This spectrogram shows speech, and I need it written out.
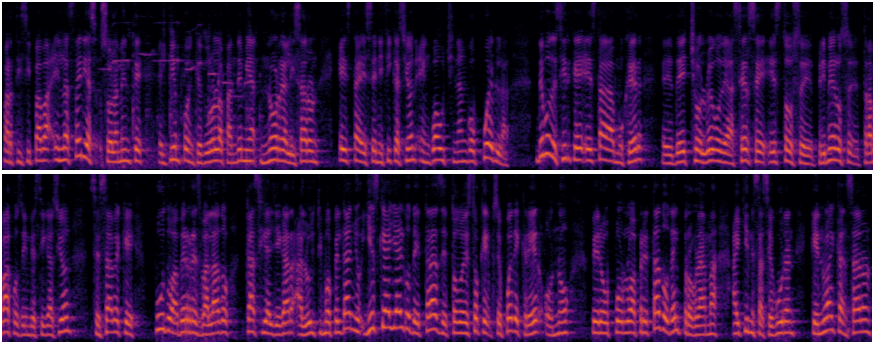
participaba en las ferias. Solamente el tiempo en que duró la pandemia no realizaron esta escenificación en Huauchinango, Puebla. Debo decir que esta mujer, eh, de hecho, luego de hacerse estos eh, primeros eh, trabajos de investigación, se sabe que pudo haber resbalado casi al llegar al último peldaño. Y es que hay algo detrás de todo esto que se puede creer o no, pero por lo apretado del programa hay quienes aseguran que no alcanzaron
